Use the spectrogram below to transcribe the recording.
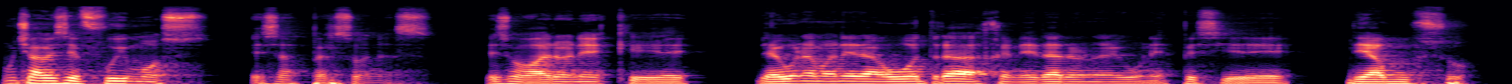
Muchas veces fuimos esas personas, esos varones que de alguna manera u otra generaron alguna especie de, abuso,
